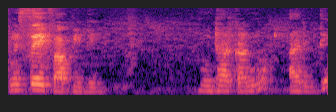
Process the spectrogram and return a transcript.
અને સેફ આપી દઈએ. મૂંઢાકારનો આ રીતે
